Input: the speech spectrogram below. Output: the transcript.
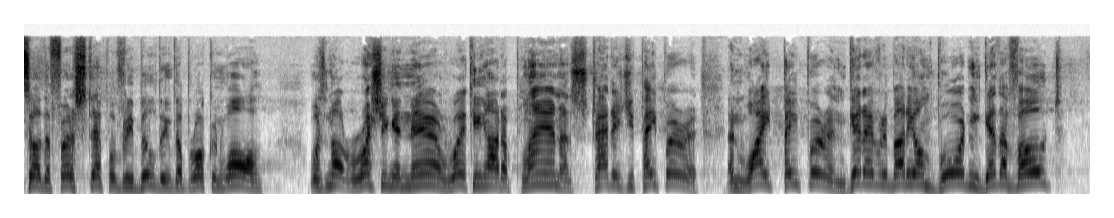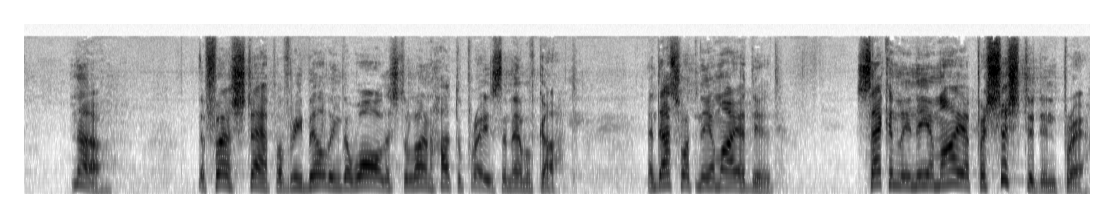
So, the first step of rebuilding the broken wall was not rushing in there and working out a plan and strategy paper and, and white paper and get everybody on board and get a vote. No. The first step of rebuilding the wall is to learn how to praise the name of God. And that's what Nehemiah did. Secondly, Nehemiah persisted in prayer.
